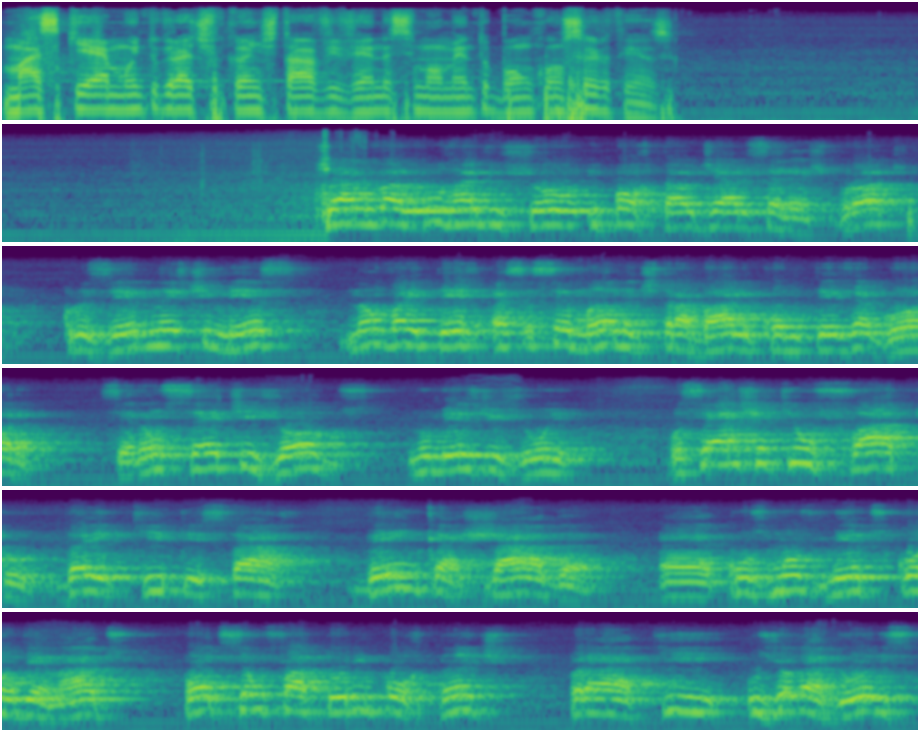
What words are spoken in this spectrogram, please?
mas que é muito gratificante estar vivendo esse momento bom com certeza. Tiago Valu, Rádio Show e Portal Diário Celeste Brock, Cruzeiro neste mês não vai ter essa semana de trabalho como teve agora. Serão sete jogos no mês de junho. Você acha que o fato da equipe estar bem encaixada, é, com os movimentos coordenados, pode ser um fator importante para que os jogadores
